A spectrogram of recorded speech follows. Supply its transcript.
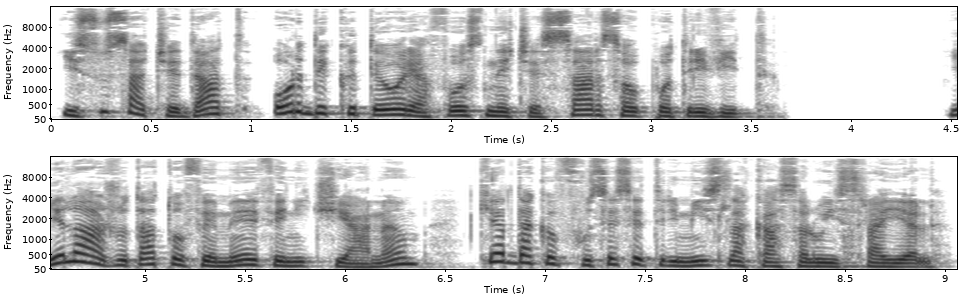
Isus a cedat ori de câte ori a fost necesar sau potrivit. El a ajutat o femeie feniciană, chiar dacă fusese trimis la casa lui Israel.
